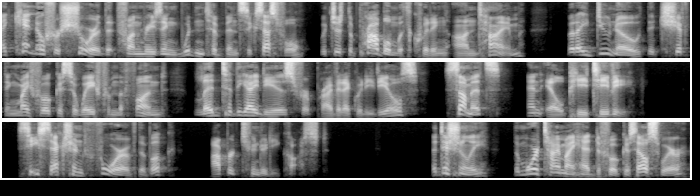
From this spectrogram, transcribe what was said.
I can't know for sure that fundraising wouldn't have been successful, which is the problem with quitting on time, but I do know that shifting my focus away from the fund led to the ideas for private equity deals, summits, and LPTV. See section 4 of the book, Opportunity Cost. Additionally, the more time I had to focus elsewhere,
